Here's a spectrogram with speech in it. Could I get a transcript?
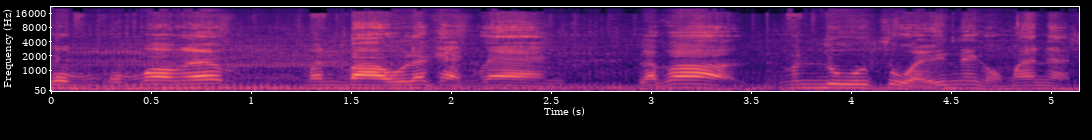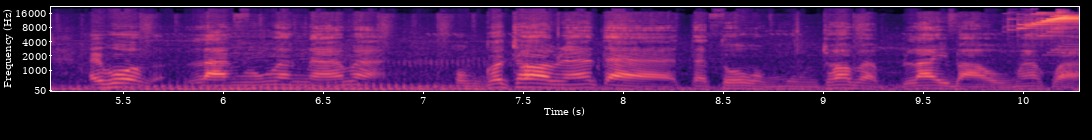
ผมผมมองแล้วมันเบาและแข็งแรง แล้วก็มันดูสวยในของมันอะไอ้พวกรางลงรางน้ำอะผมก็ชอบนะ แต่แต่ตัวผมผมชอบแบบไล่เบามากกว่า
